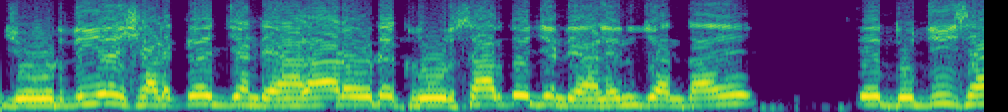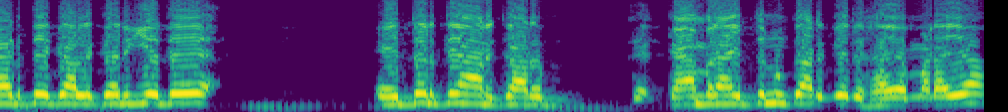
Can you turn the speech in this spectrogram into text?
ਜੋੜਦੀ ਹੈ ਸੜਕ ਜੰਡਿਆਲਾ ਰੋਡ ਖਰੂਰ ਸਾਹਿਬ ਤੋਂ ਜੰਡਿਆਲੇ ਨੂੰ ਜਾਂਦਾ ਹੈ ਤੇ ਦੂਜੀ ਸਾਈਡ ਤੇ ਗੱਲ ਕਰੀਏ ਤੇ ਇੱਧਰ ਧਿਆਨ ਕਰ, ਕੈਮਰਾ ਇੱਧਰ ਨੂੰ ਕਰਕੇ ਦਿਖਾਇਆ ਮਾੜਾ ਜਿਹਾ।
